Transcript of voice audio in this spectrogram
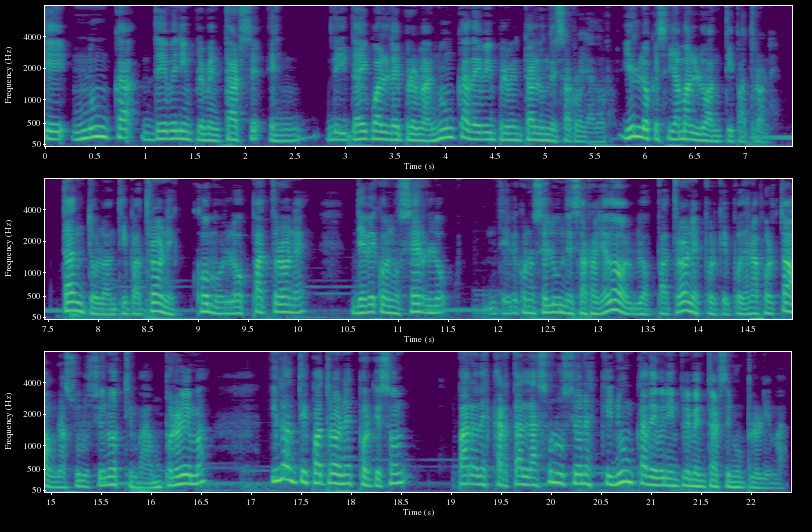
que nunca deben implementarse en. Da igual del problema, nunca debe implementarlo un desarrollador. Y es lo que se llaman los antipatrones. Tanto los antipatrones como los patrones debe conocerlo, debe conocerlo un desarrollador. Los patrones porque pueden aportar una solución óptima a un problema y los antipatrones porque son para descartar las soluciones que nunca deben implementarse en un problema.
